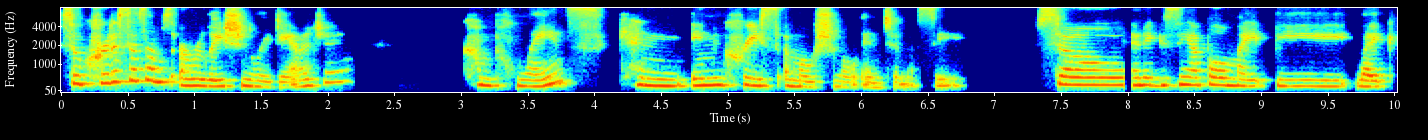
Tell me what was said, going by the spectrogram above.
So, criticisms are relationally damaging. Complaints can increase emotional intimacy. So, an example might be like,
